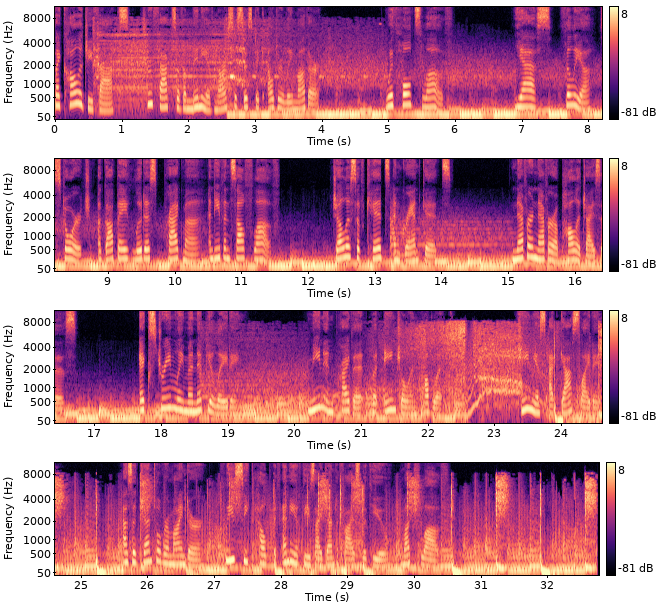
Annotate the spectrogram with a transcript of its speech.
Psychology facts, true facts of a mini of narcissistic elderly mother. Withholds love. Eros, philia, storge, agape, ludus, pragma, and even self-love. Jealous of kids and grandkids. Never never apologizes. Extremely manipulating. Mean in private but angel in public. Genius at gaslighting. As a gentle reminder, please seek help if any of these identifies with you, much love.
